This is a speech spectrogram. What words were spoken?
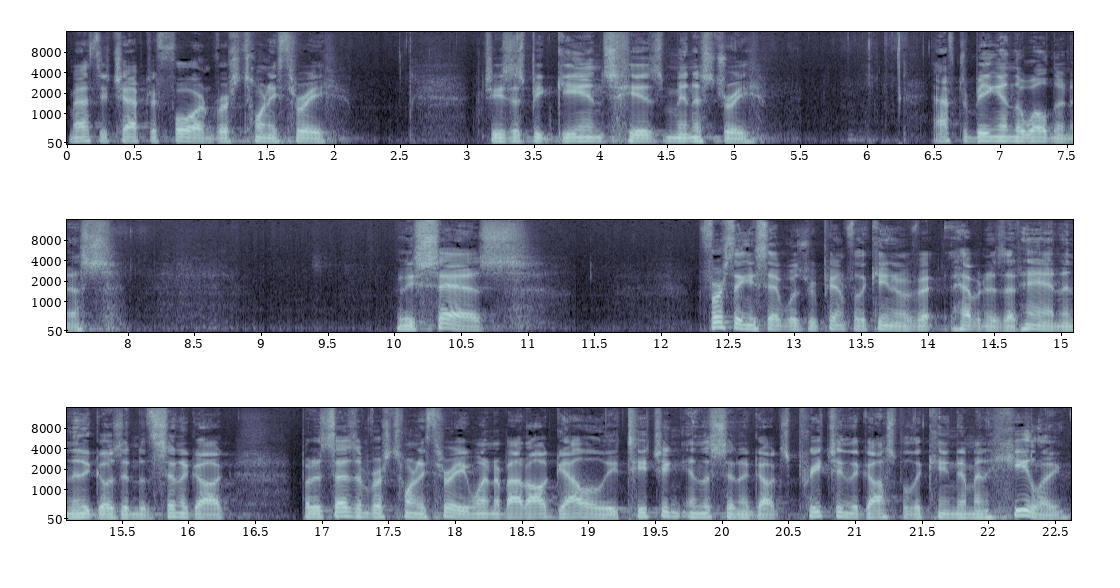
Matthew chapter 4 and verse 23. Jesus begins his ministry after being in the wilderness. And he says, first thing he said was, Repent, for the kingdom of heaven is at hand. And then he goes into the synagogue. But it says in verse 23, he went about all Galilee, teaching in the synagogues, preaching the gospel of the kingdom, and healing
